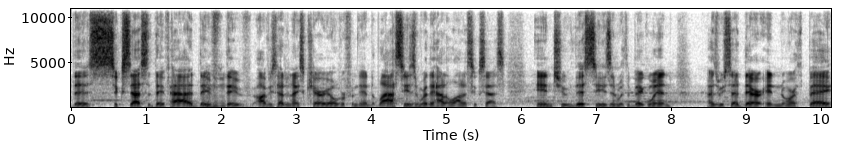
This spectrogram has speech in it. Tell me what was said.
this success that they've had. They've they've obviously had a nice carryover from the end of last season where they had a lot of success into this season with a big win, as we said there in North Bay.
